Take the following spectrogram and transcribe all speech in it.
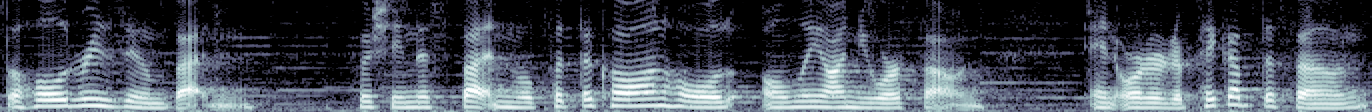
The Hold Resume button. Pushing this button will put the call on hold only on your phone. In order to pick up the phone,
